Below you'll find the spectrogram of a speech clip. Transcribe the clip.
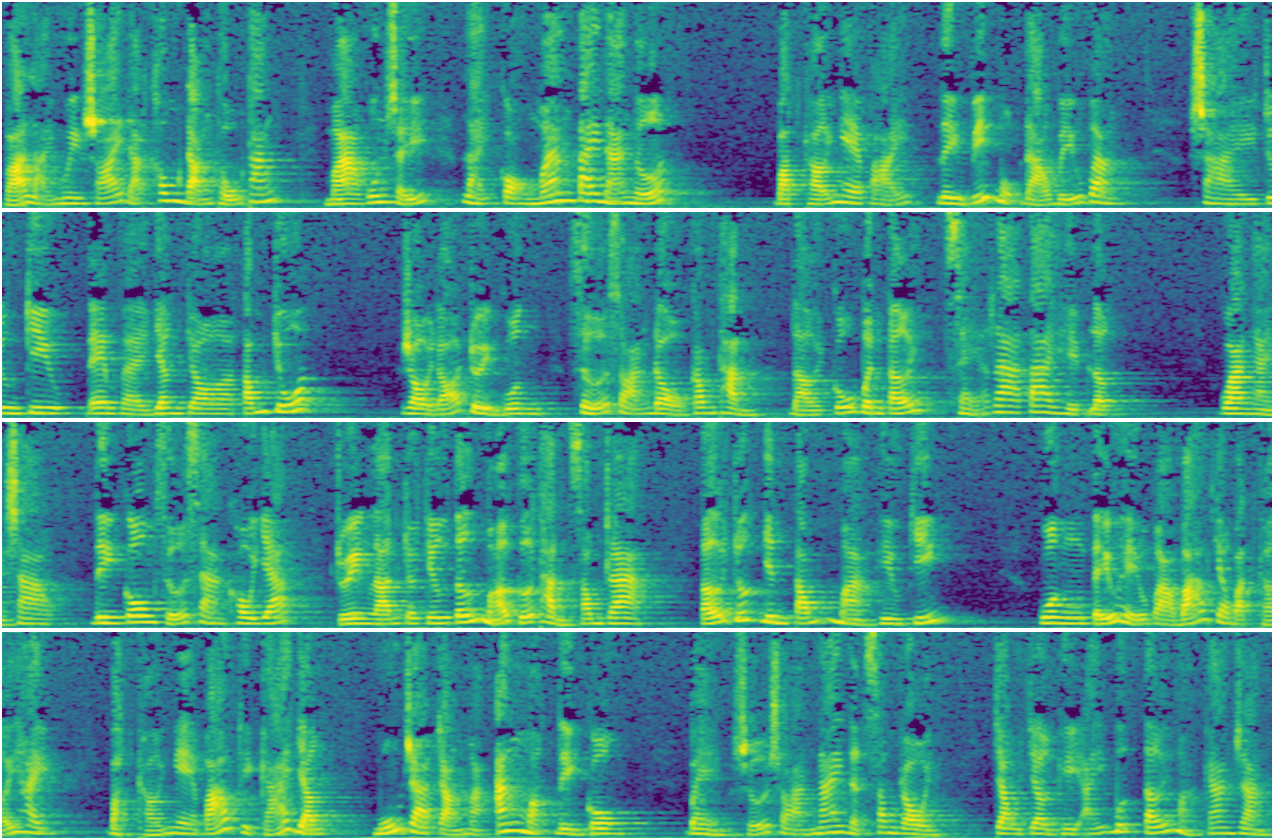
Vả lại nguyên soái đã không đặng thủ thắng, Mà quân sĩ lại còn mang tai nạn nữa. Bạch Khởi nghe phải, liền viết một đạo biểu văn Xài trương chiêu đem về dân cho tống chúa. Rồi đó truyền quân, sửa soạn đồ công thành, Đợi cứu binh tới, sẽ ra tay hiệp lực. Qua ngày sau, Điền Côn sửa sang khôi giáp, Truyền lệnh cho chư tướng mở cửa thành xông ra, Tới trước dinh tống mà hiêu chiến. Quân tiểu hiệu vào báo cho Bạch Khởi hay. Bạch Khởi nghe báo thì cả giận, Muốn ra trận mà ăn mật Điền Côn. Bèn sửa soạn nay địch xong rồi, Chầu trần khi ấy bước tới mà can rằng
